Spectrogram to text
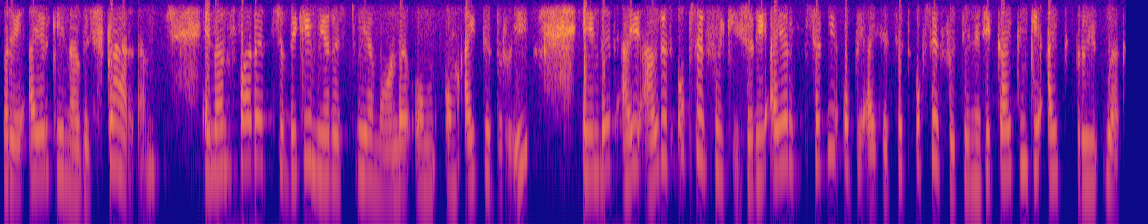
wat die eiertjie nou beskerm. En dan vat dit so 'n bietjie meer as 2 maande om om uit te broei. En dit hy hou dit op sy voetjies. So die eier sit nie op die ys, dit sit op sy voete en as die kuikentjie uitbroei ook,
